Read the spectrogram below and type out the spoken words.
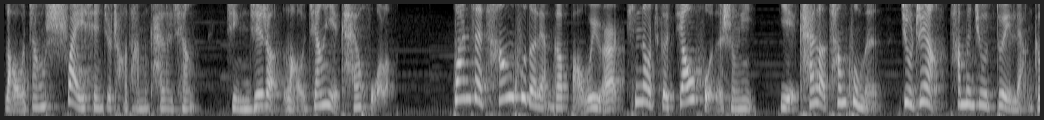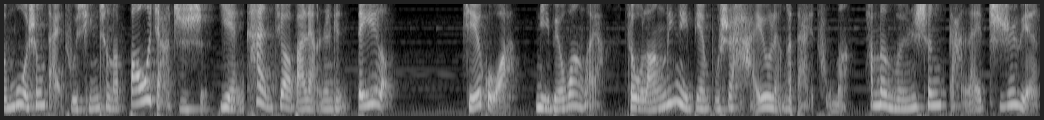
老张率先就朝他们开了枪，紧接着老姜也开火了。关在仓库的两个保卫员听到这个交火的声音，也开了仓库门。就这样，他们就对两个陌生歹徒形成了包夹之势，眼看就要把两人给逮了。结果啊，你别忘了呀，走廊另一边不是还有两个歹徒吗？他们闻声赶来支援。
